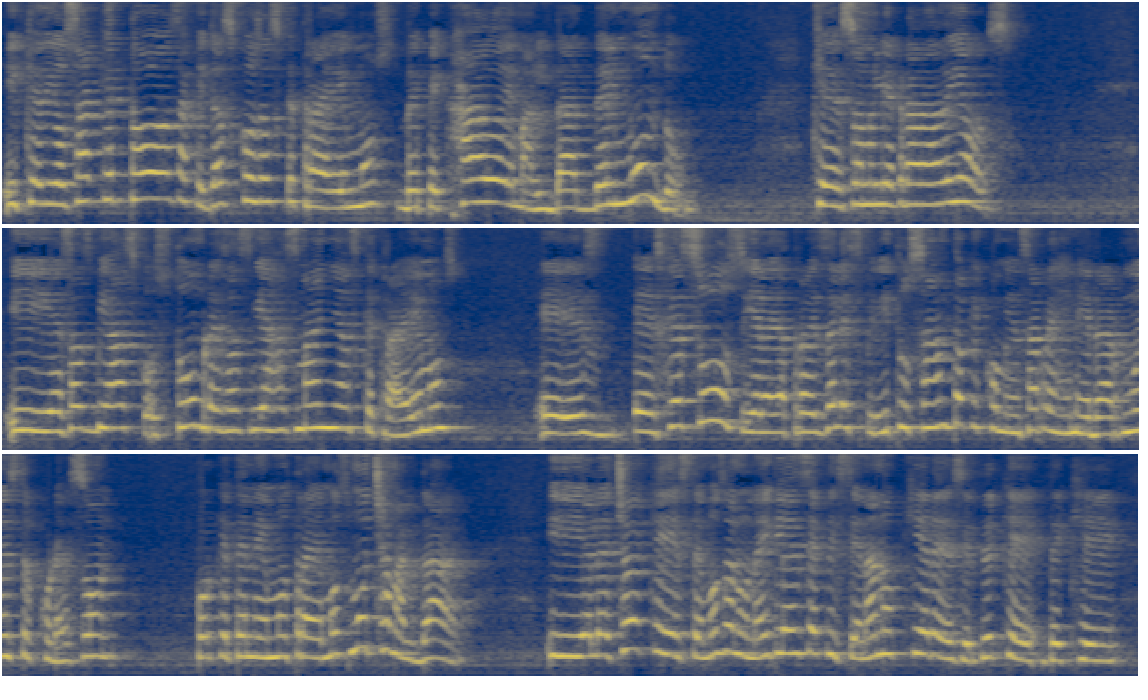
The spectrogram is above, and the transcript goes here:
y que Dios saque todas aquellas cosas que traemos de pecado, de maldad del mundo, que eso no le agrada a Dios. Y esas viejas costumbres, esas viejas mañas que traemos, es, es Jesús y a través del Espíritu Santo que comienza a regenerar nuestro corazón, porque tenemos, traemos mucha maldad. Y el hecho de que estemos en una iglesia cristiana no quiere decir de que, de que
